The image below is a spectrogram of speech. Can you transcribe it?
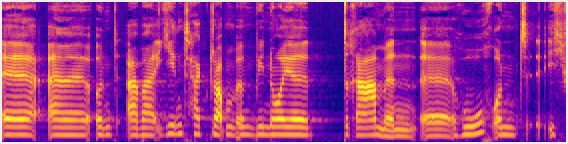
Äh, äh, und aber jeden Tag droppen irgendwie neue Dramen äh, hoch und ich,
